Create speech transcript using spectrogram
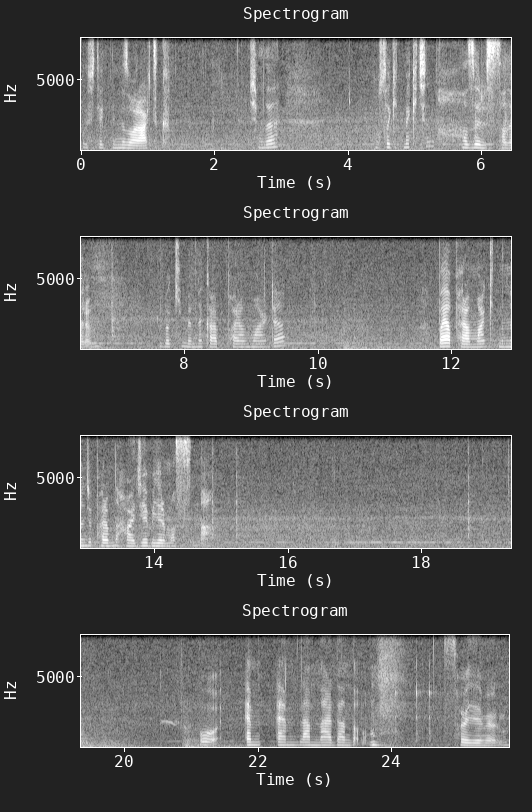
kılıç tekniğimiz var artık. Şimdi Boss'a gitmek için hazırız sanırım. Bir bakayım benim ne kadar param vardı. Baya param var. Gitmeden önce paramı da harcayabilirim aslında. Bu em emblemlerden de alalım. Söyleyemiyorum.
